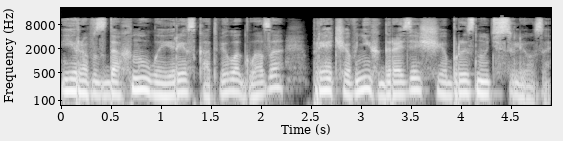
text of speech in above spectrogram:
Ира вздохнула и резко отвела глаза, пряча в них грозящие брызнуть слезы.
